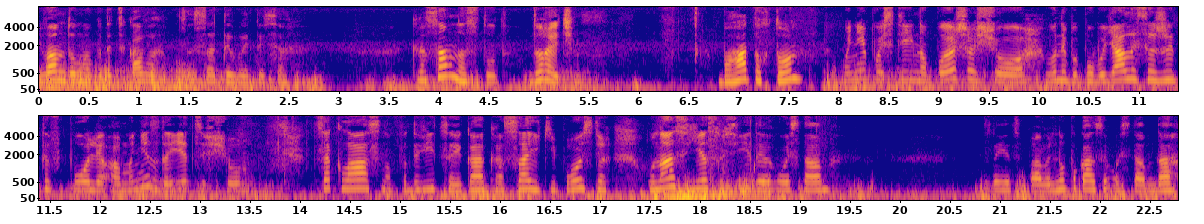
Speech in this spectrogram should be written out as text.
І вам, думаю, буде цікаво це все дивитися. Краса в нас тут. До речі, багато хто мені постійно пише, що вони би побоялися жити в полі, а мені здається, що це класно. Подивіться, яка краса, який простір. У нас є сусіди ось там. Здається, правильно показую ось там. Да.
